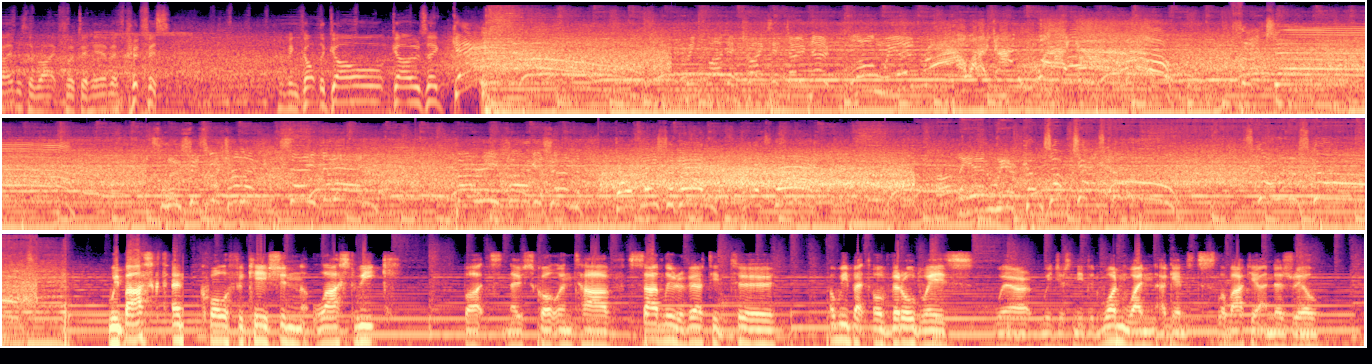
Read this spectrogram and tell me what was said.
Favours the right footer here, but Griffiths, having got the goal, goes again. Quick Father tries it, don't know. Long we over. Oh, what a goal! What a goal! Fletcher! It's Lucius McCulloch saved it in. Barry Ferguson. Dalglish again, We basked in qualification last week, but now Scotland have sadly reverted to a wee bit of their old ways where we just needed one win against Slovakia and Israel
